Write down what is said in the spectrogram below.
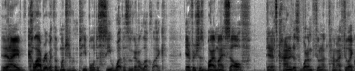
then I collaborate with a bunch of different people to see what this is going to look like. If it's just by myself, then it's kind of just what I'm feeling at the time. I feel like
